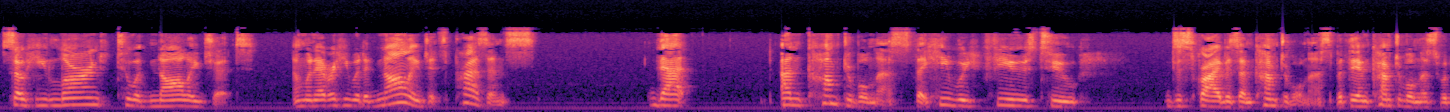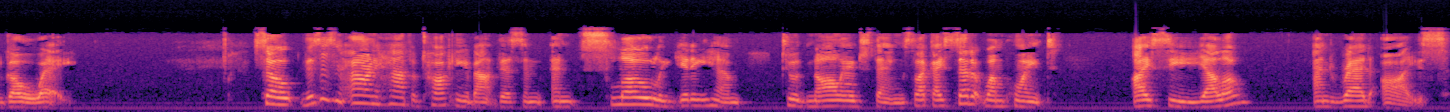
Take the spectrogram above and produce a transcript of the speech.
So he learned to acknowledge it. And whenever he would acknowledge its presence, that uncomfortableness that he refused to describe as uncomfortableness, but the uncomfortableness would go away. So this is an hour and a half of talking about this and, and slowly getting him to acknowledge things. Like I said at one point, I see yellow, and red eyes.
